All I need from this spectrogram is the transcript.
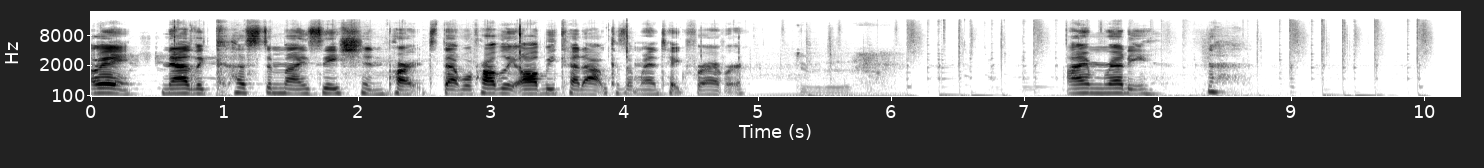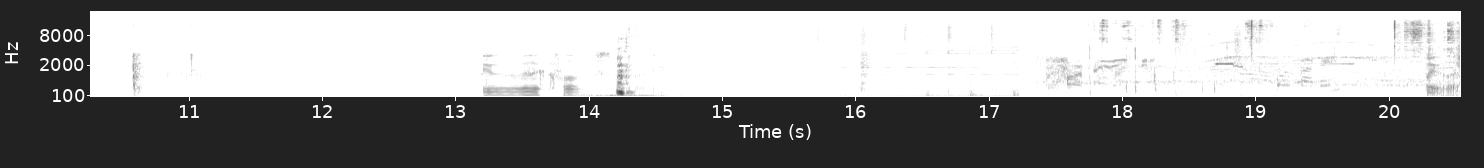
Okay, now the customization part that will probably all be cut out because I'm gonna take forever. Do this. I'm ready. The. Wait, what?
